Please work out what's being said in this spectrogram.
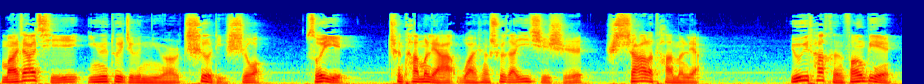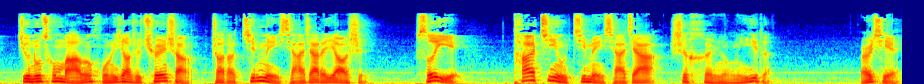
马嘉祺因为对这个女儿彻底失望。所以，趁他们俩晚上睡在一起时，杀了他们俩。由于他很方便，就能从马文红的钥匙圈上找到金美霞家的钥匙，所以他进入金美霞家是很容易的。而且，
